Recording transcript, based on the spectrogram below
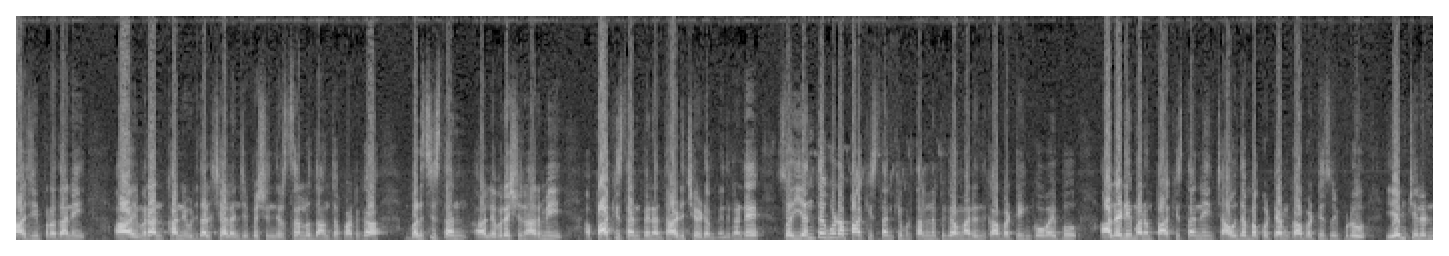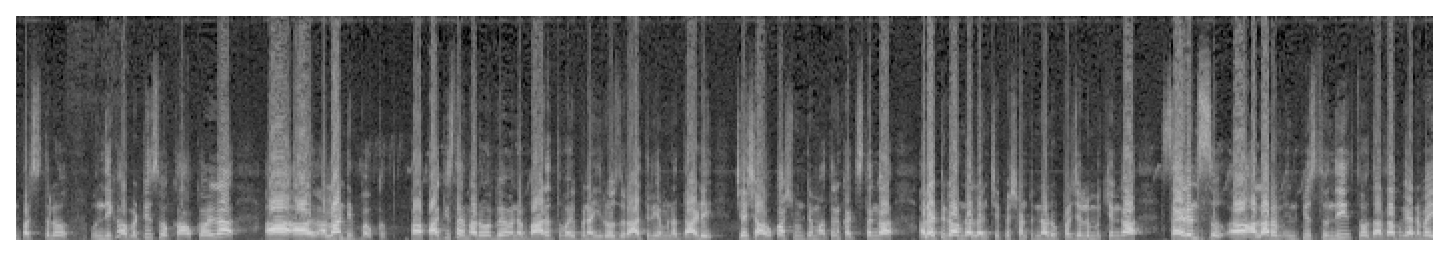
మాజీ ప్రధాని ఇమ్రాన్ ఖాన్ విడుదల చేయాలని చెప్పేసి నిరసనలు దాంతోపాటుగా బలిసిస్తాన్ లిబరేషన్ ఆర్మీ పాకిస్తాన్ పైన దాడి చేయడం. ఎందుకంటే సో ఎంత కూడా పాకిస్తాన్కి ఇప్పుడు తలనొప్పిగా మారింది కాబట్టి ఇంకోవైపు ఆల్రెడీ మనం పాకిస్తాన్ని చావుదెబ్బ కొట్టాం కాబట్టి సో ఇప్పుడు ఏం చేయలేని పరిస్థితిలో ఉంది కాబట్టి సో ఒకవేళ అలాంటి పాకిస్తాన్ మరోవైపు ఏమైనా భారత్ వైపున ఈరోజు రాత్రి ఏమైనా దాడి చేసే అవకాశం ఉంటే మాత్రం ఖచ్చితంగా అలర్ట్గా ఉండాలని చెప్పేసి అంటున్నారు. ప్రజలు ముఖ్యంగా సైరన్స్ అలారం వినిపిస్తుంది. సో దాదాపుగా ఎనభై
